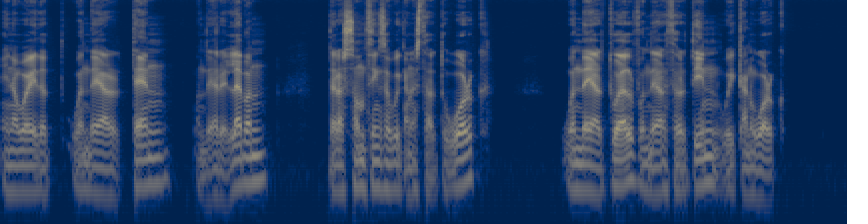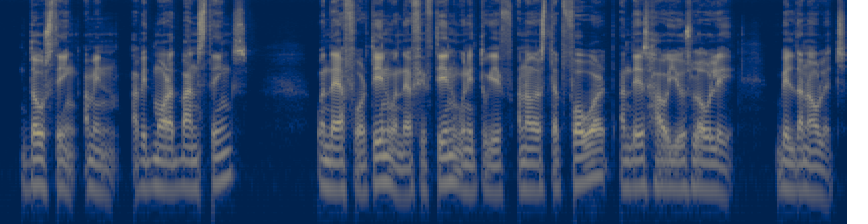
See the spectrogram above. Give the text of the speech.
in a way that when they are 10, when they are 11, there are some things that we can start to work. When they are 12, when they are 13, we can work those things, I mean, a bit more advanced things when they are 14, when they're 15, we need to give another step forward. And this is how you slowly build the knowledge.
